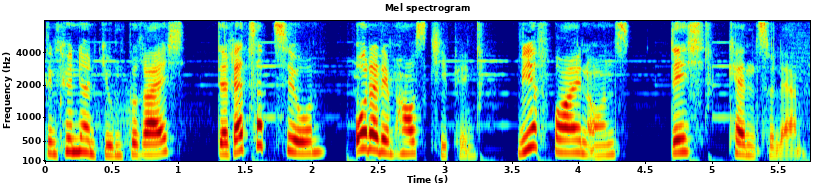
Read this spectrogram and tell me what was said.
dem Kinder- und Jugendbereich, der Rezeption oder dem Housekeeping. Wir freuen uns, dich kennenzulernen.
